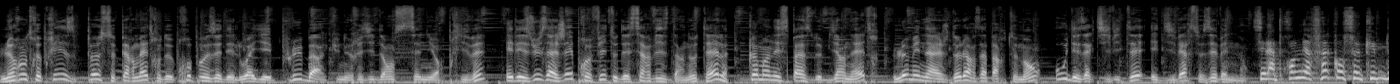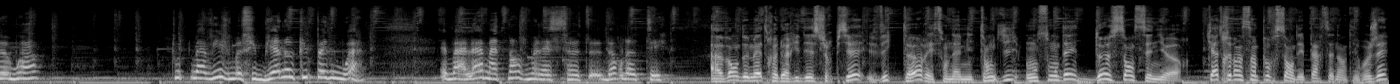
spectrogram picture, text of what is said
leur entreprise peut se permettre de proposer des loyers plus bas qu'une résidence senior privée et les usagers profitent des services d'un hôtel comme un espace de bien-être, le ménage de leurs appartements ou des activités et divers événements. C'est la première fois qu'on s'occupe de moi. Toute ma vie, je me suis bien occupée de moi. Et ben là, maintenant, je me laisse euh, dorloter. Avant de mettre leur idée sur pied, Victor et son ami Tanguy ont sondé 200 seniors. 85% des personnes interrogées,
